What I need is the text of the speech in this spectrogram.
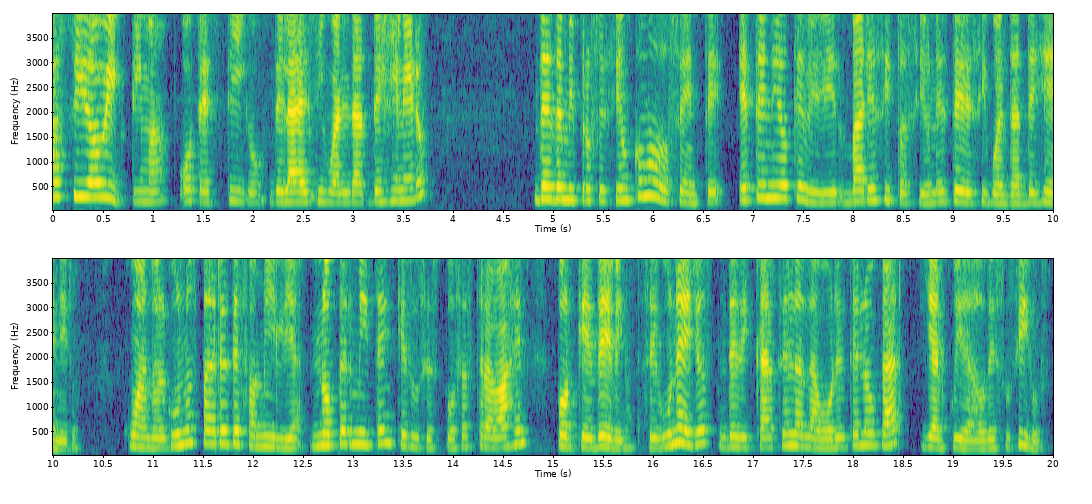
¿Has sido víctima o testigo de la desigualdad de género? Desde mi profesión como docente he tenido que vivir varias situaciones de desigualdad de género, cuando algunos padres de familia no permiten que sus esposas trabajen porque deben, según ellos, dedicarse en las labores del hogar y al cuidado de sus hijos.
